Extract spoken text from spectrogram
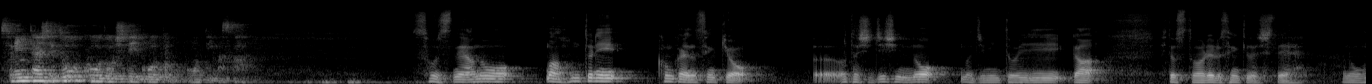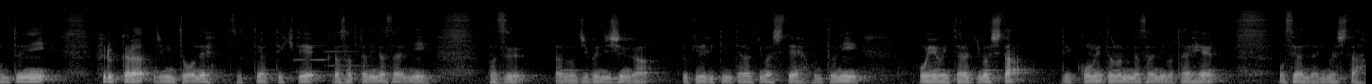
それに対してどう行動していこうと思っていますか？そうですね。あのまあ本当に今回の選挙私自身の自民党入りが一つ問われる選挙でしてあの本当に古くから自民党をねずっとやってきてくださった皆さんにまずあの自分自身が受け入れていただきまして本当に応援をいただきました。で公明党の皆さんにも大変お世話になりました。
